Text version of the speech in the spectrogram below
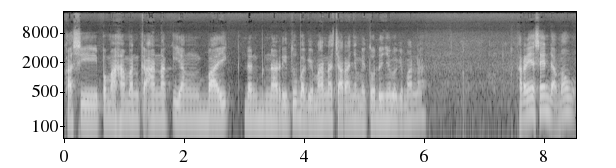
Kasih pemahaman ke anak yang baik dan benar itu bagaimana caranya metodenya bagaimana. Karena ya saya tidak mau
